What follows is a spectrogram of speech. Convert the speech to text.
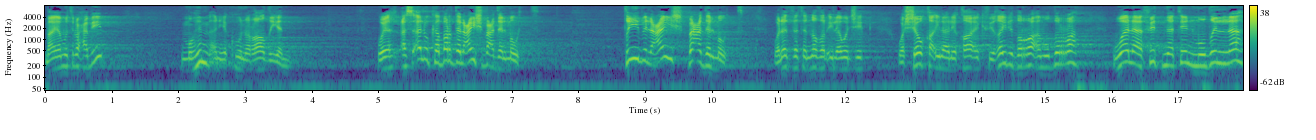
ما يموت له حبيب. مهم أن يكون راضيا. وأسألك برد العيش بعد الموت. طيب العيش بعد الموت. ولذة النظر إلى وجهك والشوق إلى لقائك في غير ضراء مضرة ولا فتنة مضلة.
